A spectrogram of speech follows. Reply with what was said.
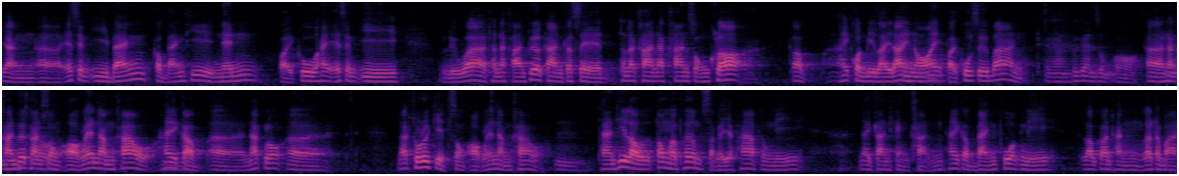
อย่างเอ่อ SME Bank ก็แบงค์ที่เน้นปล่อยกู้ให้ SME หรือว่าธนาคารเพื่อการเกษตร ธนาคารอาคารสงเคราะห์ ก็ให้คนมีรายได้น้อย ปล่อยกู้ซื้อบ้านธนาคารเพื่อการส่งออกอ่าธนาคารเพื่อการส่งออกและนำเข้าให้กับเอ่อนักลงเอ่อนักธุรกิจส่งออกและนำเข้า แทนที่เราต้องมาเพิ่มศักยภาพตรงนี้ ในการแข่งขันให้กับแบงค์พวกนี้ แล้วก็ทางรัฐบาล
